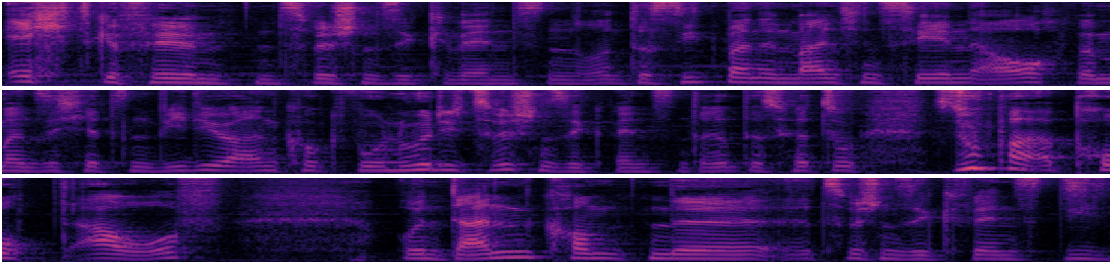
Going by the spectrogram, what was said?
echt gefilmten Zwischensequenzen. Und das sieht man in manchen Szenen auch, wenn man sich jetzt ein Video anguckt, wo nur die Zwischensequenzen drin sind. Das hört so super abrupt auf. Und dann kommt eine Zwischensequenz, die,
